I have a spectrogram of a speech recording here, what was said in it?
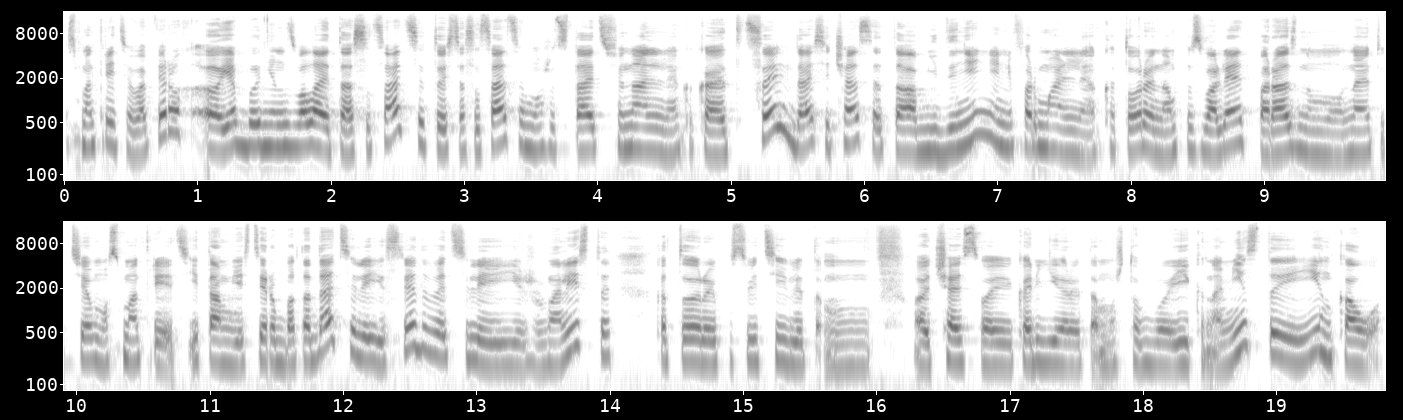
Смотрите, во-первых, э, я бы не назвала это ассоциацией, то есть ассоциация может стать финальная какая-то цель, да, сейчас это объединение неформальное, которое нам позволяет по-разному на эту тему смотреть. И там есть и работодатели, и исследователи, и журналисты, которые посвятили там э, часть своей карьеры тому, чтобы и экономисты, и НКО.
